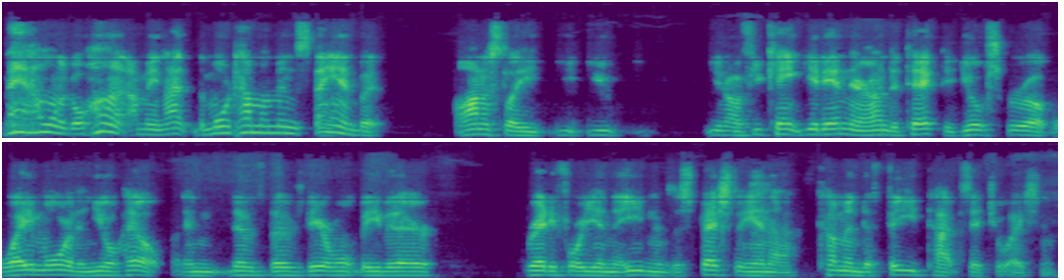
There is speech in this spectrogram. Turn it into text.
man, I want to go hunt. I mean, I, the more time I'm in the stand, but honestly, you, you, you know, if you can't get in there undetected, you'll screw up way more than you'll help. And those, those deer won't be there ready for you in the evenings, especially in a coming to feed type situation.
